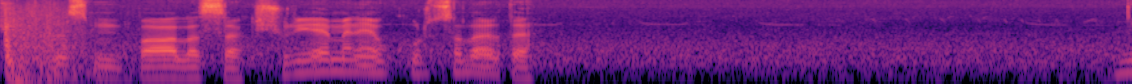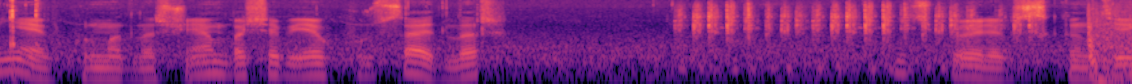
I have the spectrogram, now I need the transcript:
şu kısmı bağlasak. Şuraya hemen ev kursalar da. Niye ev kurmadılar? Şu en başa bir ev kursaydılar. Hiç böyle bir sıkıntıya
